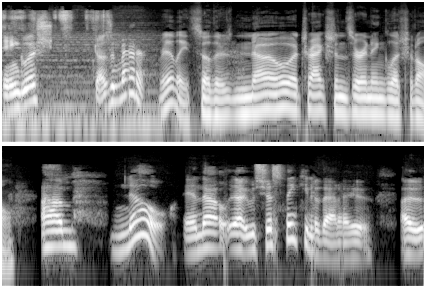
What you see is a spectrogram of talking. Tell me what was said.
English doesn't matter. Really? So there's no attractions are in English at all. Um, no, and that I was just thinking of that. I, I,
